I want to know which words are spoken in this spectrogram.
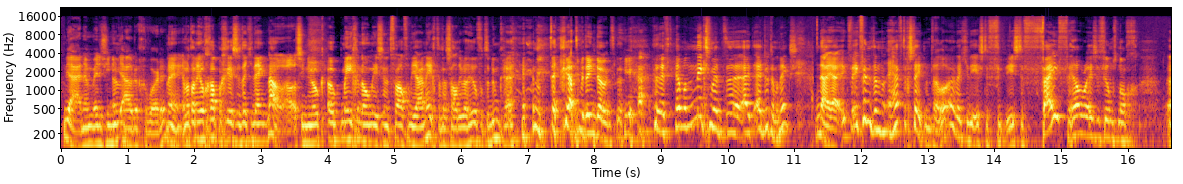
Ja, en dan is hij niet ouder geworden. Nee, en wat dan heel grappig is, is dat je denkt, nou, als hij nu ook, ook meegenomen is in het verhaal van de jaren 90, dan zal hij wel heel veel te doen krijgen. En dan gaat hij meteen dood. Ja. Heeft helemaal niks met. eh, hij, hij doet helemaal niks. Nou ja, ik, ik vind het een heftig statement wel hoor. Dat je de eerste, eerste vijf Hellraiser films nog. Eh,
